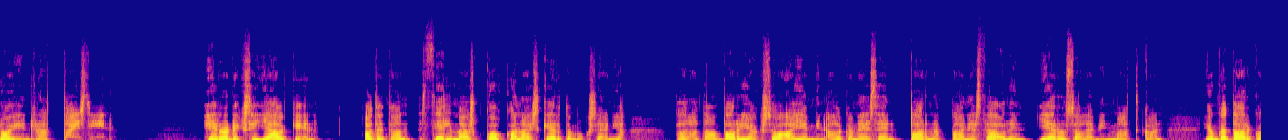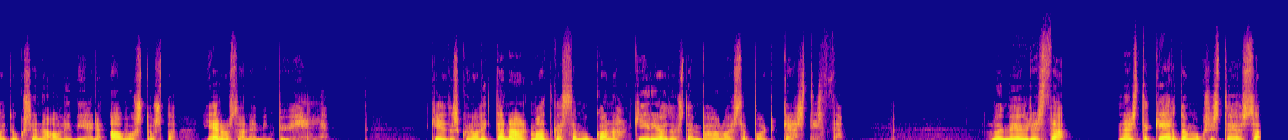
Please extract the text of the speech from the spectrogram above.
noihin rattaisiin. Herodeksen jälkeen otetaan silmäys kokonaiskertomukseen ja palataan pari jaksoa aiemmin alkaneeseen Parnappaan ja Saulin Jerusalemin matkaan, jonka tarkoituksena oli viedä avustusta Jerusalemin pyhille. Kiitos kun olit tänään matkassa mukana Kirjoitusten pauloissa podcastissa. Luimme yhdessä näistä kertomuksista, jossa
